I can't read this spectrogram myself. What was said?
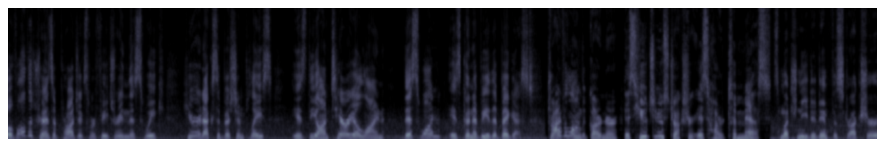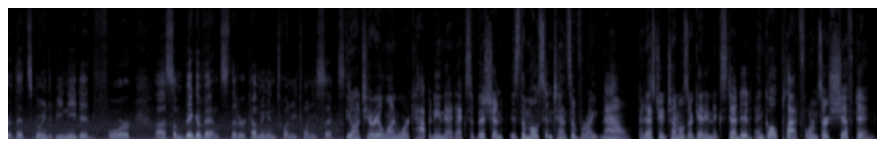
So, of all the transit projects we're featuring this week, here at Exhibition Place is the Ontario line. This one is going to be the biggest. Drive along the Gardiner. This huge new structure is hard to miss. It's much needed infrastructure that's going to be needed for uh, some big events that are coming in 2026. The Ontario line work happening at Exhibition is the most intensive right now. Pedestrian tunnels are getting extended and GO platforms are shifting.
